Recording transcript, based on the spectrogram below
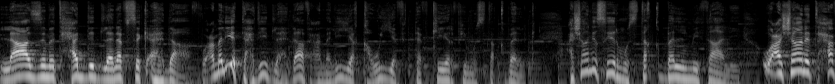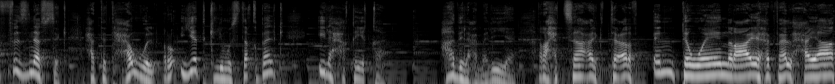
لازم تحدد لنفسك أهداف وعملية تحديد الأهداف عملية قوية في التفكير في مستقبلك عشان يصير مستقبل مثالي وعشان تحفز نفسك حتى تحول رؤيتك لمستقبلك إلى حقيقة. هذه العملية راح تساعدك تعرف أنت وين رايح في هالحياة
